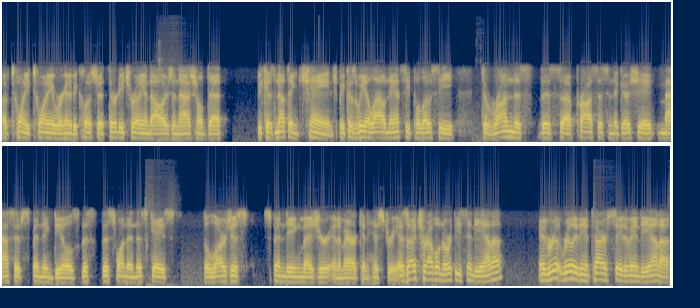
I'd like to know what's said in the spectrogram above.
of 2020. We're going to be closer to 30 trillion dollars in national debt because nothing changed because we allowed Nancy Pelosi to run this this uh, process and negotiate massive spending deals. This this one in this case, the largest spending measure in American history. As I travel Northeast Indiana, and re- really the entire state of Indiana,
